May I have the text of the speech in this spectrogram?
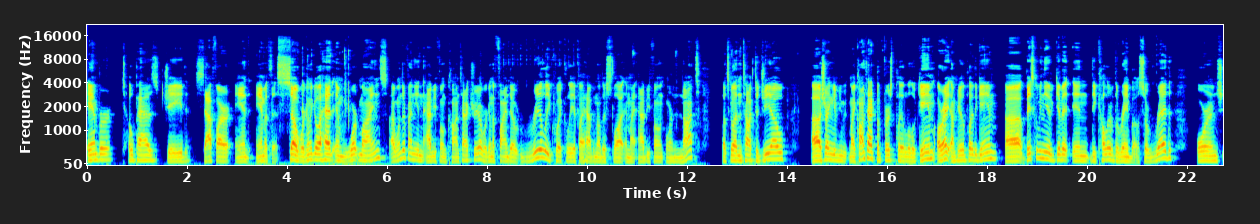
amber, topaz, jade, sapphire, and amethyst. So we're going to go ahead and warp mines. I wonder if I need an Abiphone contact trio. We're going to find out really quickly if I have another slot in my Abiphone or not. Let's go ahead and talk to Geo. Uh, sure, I can give you my contact, but first play a little game. All right, I'm here to play the game. Uh, basically, we need to give it in the color of the rainbow. So red, orange,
